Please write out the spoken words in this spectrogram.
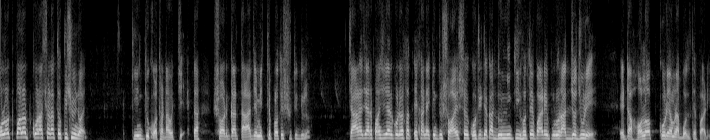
ওলট পালট করা ছাড়া তো কিছুই নয়। কিন্তু কথাটা হচ্ছে, একটা সরকার তারা যে মিথ্যে প্রতিশ্রুতি দিল, চার হাজার, পাঁচ হাজার করে অর্থাৎ এখানে কিন্তু শয়ে শয়ে কোটি টাকা দুর্নীতি হতে পারে পুরো রাজ্য জুড়ে, এটা হলপ করে আমরা বলতে পারি।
